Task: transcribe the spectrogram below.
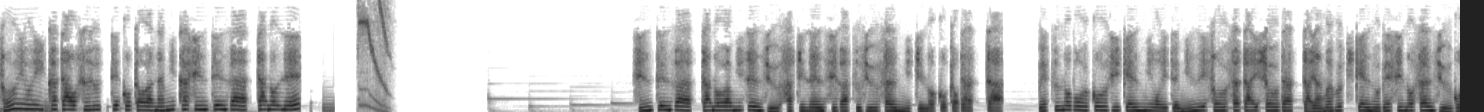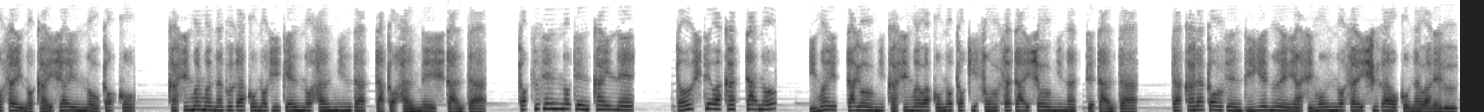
そういう言い方をするってことは何か進展があったのね進展があったのは2018年4月13日のことだった。別の暴行事件において任意捜査対象だった山口県宇部市の35歳の会社員の男、鹿島学がこの事件の犯人だったと判明したんだ。突然の展開ね。どうしてわかったの？今言ったように鹿島はこの時捜査対象になってたんだ。だから当然 DNA や指紋の採取が行われる。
